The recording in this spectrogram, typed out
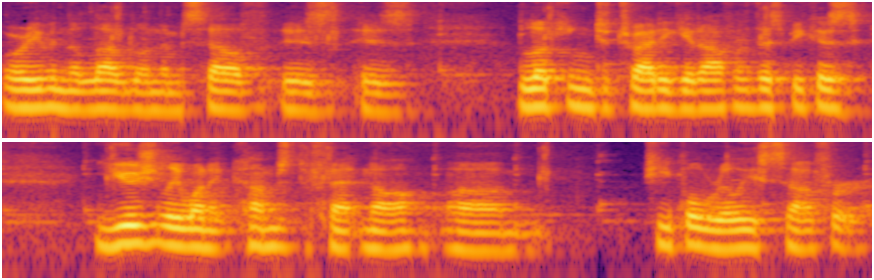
or even the loved one themselves is is looking to try to get off of this because usually when it comes to fentanyl, um, people really suffer.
